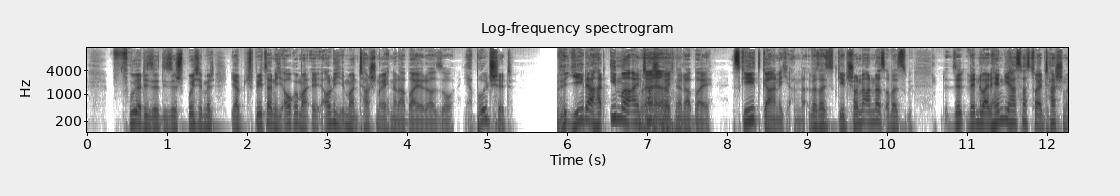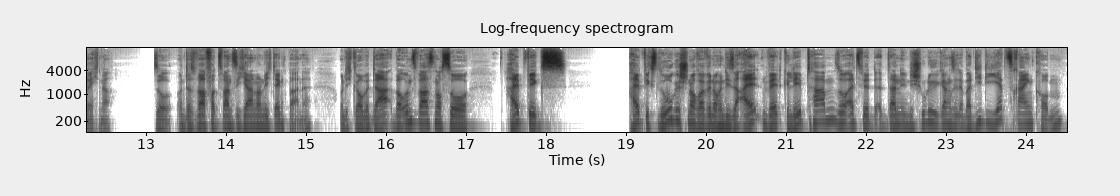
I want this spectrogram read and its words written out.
früher diese, diese Sprüche mit, ihr habt später nicht auch immer, äh, auch nicht immer einen Taschenrechner dabei oder so. Ja, Bullshit. Jeder hat immer einen Ja, ja. Taschenrechner dabei. Es geht gar nicht anders. Das heißt, es geht schon anders, aber es, wenn du ein Handy hast, hast du einen Taschenrechner. So. Und das war vor 20 Jahren noch nicht denkbar, ne? Und ich glaube, da, bei uns war es noch so halbwegs, halbwegs logisch noch, weil wir noch in dieser alten Welt gelebt haben, so als wir dann in die Schule gegangen sind. Aber die, die jetzt reinkommen,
